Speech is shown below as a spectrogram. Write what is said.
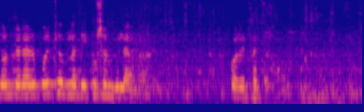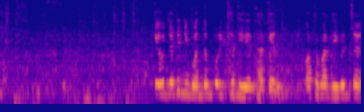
নন ক্যাডারের পরীক্ষাগুলোতে এই কোশ্চেনগুলো করে থাকে। কেউ যদি নিবন্ধন পরীক্ষা দিয়ে থাকেন, অথবা দিবেন চাই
